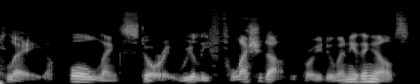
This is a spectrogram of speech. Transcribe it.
play, a full length story, really flesh it out before you do anything else,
